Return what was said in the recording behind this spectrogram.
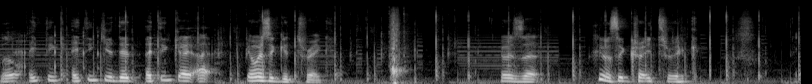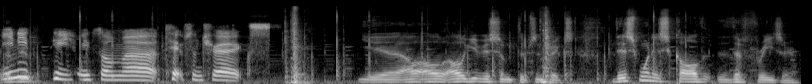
Well, I think I think you did. I think I, I it was a good trick. It was a it was a great trick. You need to teach me some uh, tips and tricks. Yeah, I'll, I'll, I'll give you some tips and tricks. This one is called the freezer.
